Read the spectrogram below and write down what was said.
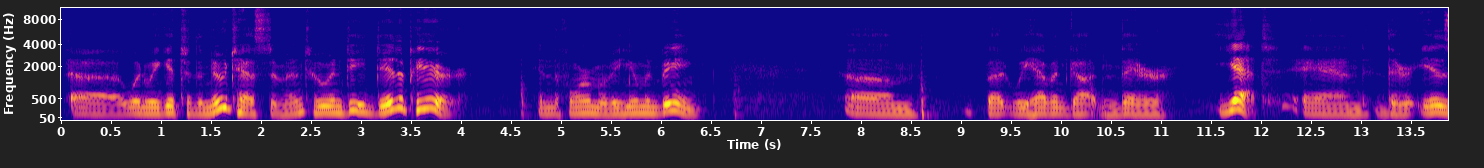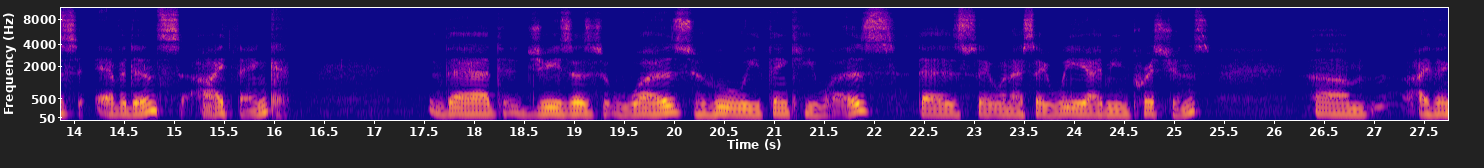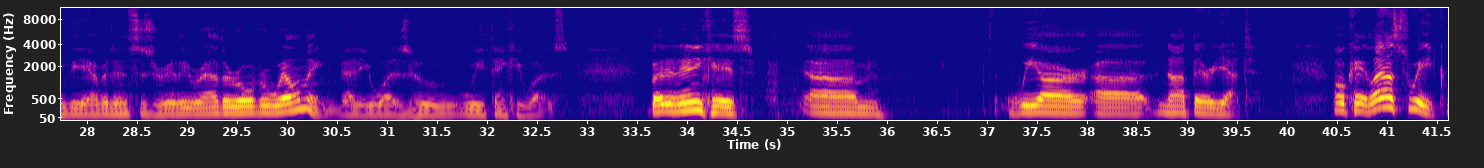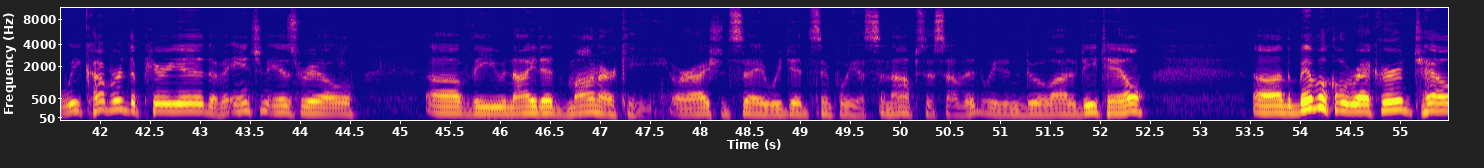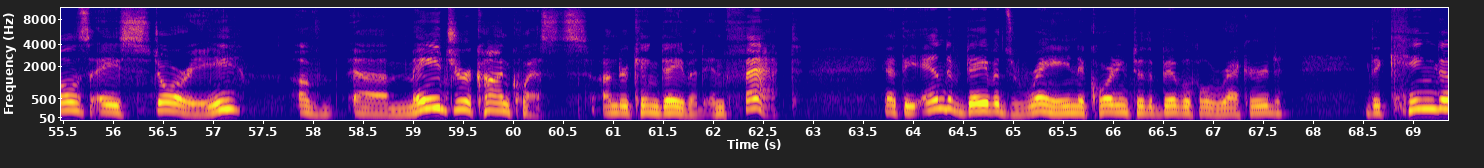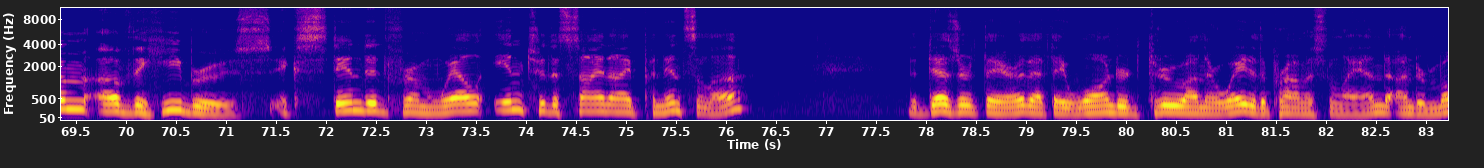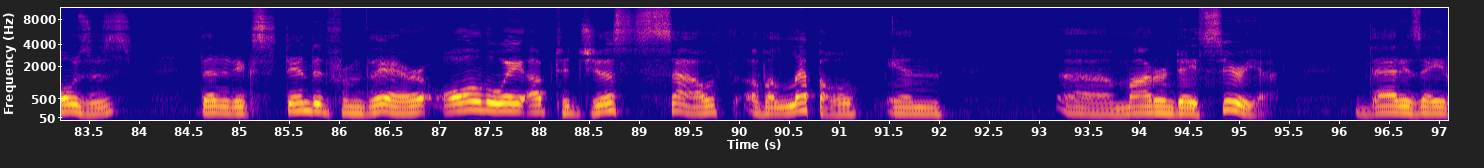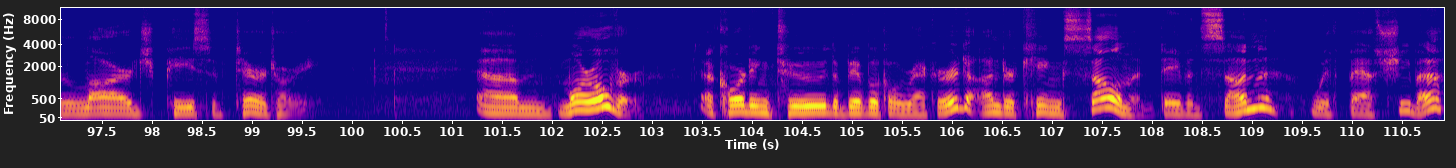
uh, when we get to the New Testament, who indeed did appear in the form of a human being. Um, but we haven't gotten there yet. And there is evidence, I think, that Jesus was who we think he was. That is, when I say we, I mean Christians. Um, I think the evidence is really rather overwhelming that he was who we think he was. But in any case, um, we are uh, not there yet. Okay, last week we covered the period of ancient Israel of the United Monarchy, or I should say, we did simply a synopsis of it. We didn't do a lot of detail. Uh, the biblical record tells a story of uh, major conquests under King David. In fact, at the end of David's reign, according to the biblical record, the kingdom of the Hebrews extended from well into the Sinai Peninsula, the desert there that they wandered through on their way to the Promised Land under Moses, that it extended from there all the way up to just south of Aleppo in uh, modern day Syria that is a large piece of territory. Um, moreover, according to the biblical record, under King Solomon, David's son, with Bathsheba,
